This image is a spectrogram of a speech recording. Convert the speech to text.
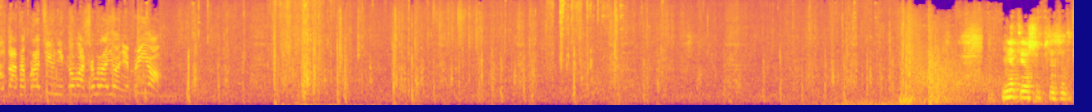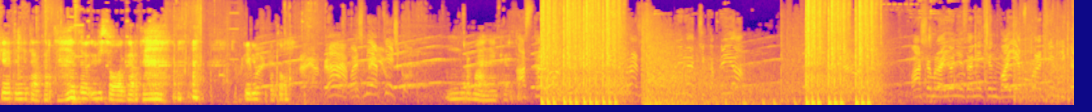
Солдата противника в вашем районе! Прием! Нет, я ошибся, все-таки это не та карта. Это веселая карта. Перепутал. Да, возьми аптечку! Нормальная карта. Осторожно! Прием! В вашем районе замечен боец противника!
